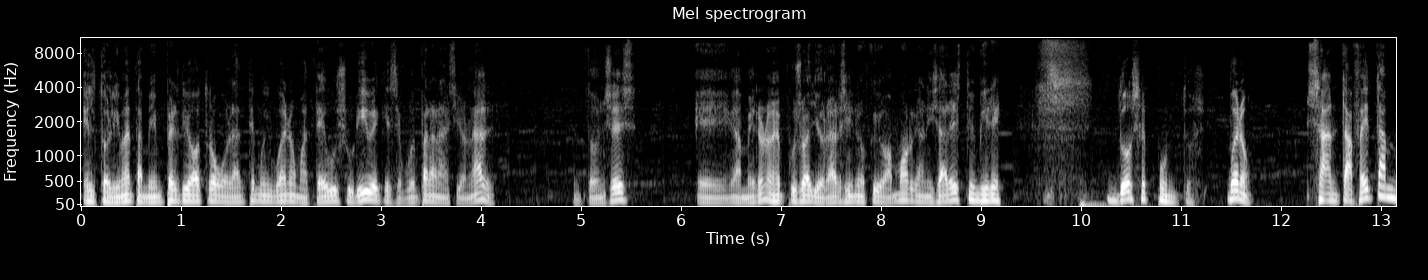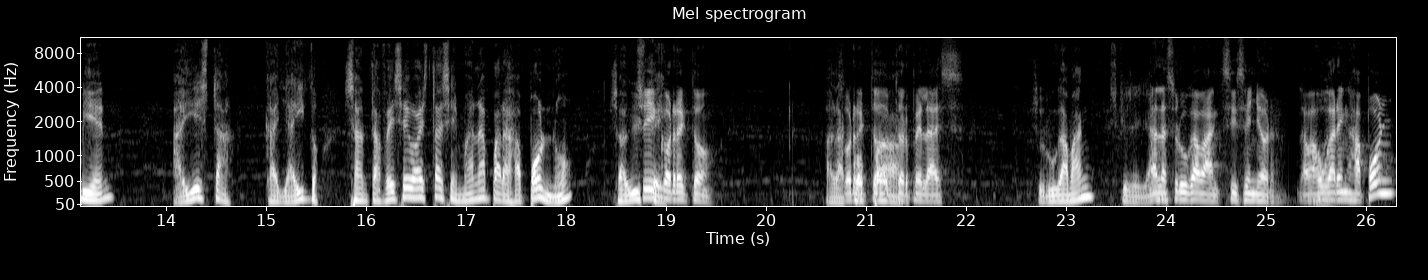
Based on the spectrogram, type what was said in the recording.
El Tolima también perdió a otro volante muy bueno, Mateus Uribe, que se fue para Nacional. Entonces, eh, Gamero no se puso a llorar, sino que íbamos a organizar esto y mire, 12 puntos. Bueno, Santa Fe también, ahí está, calladito. Santa Fe se va esta semana para Japón, ¿no? ¿Sabe usted? Sí, correcto. A la correcto, Copa doctor Peláez. Surugaman, es que se llama. A la Suruga Bank, sí, señor. La va a jugar en Japón.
